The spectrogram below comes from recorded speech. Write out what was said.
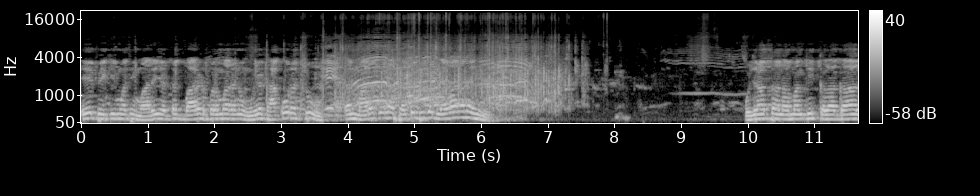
એ પૈકીમાંથી મારી અટક બારડ પરમાર અને હું એ ઠાકોર જ છું. અને મારે કોઈના સર્ટિફિકેટ લેવાના નહીં. ગુજરાતના નામાંકિત કલાકાર,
